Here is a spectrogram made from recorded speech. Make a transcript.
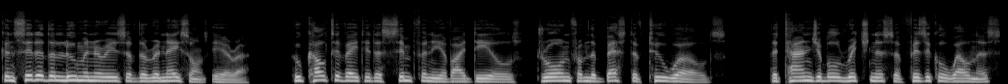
Consider the luminaries of the Renaissance era, who cultivated a symphony of ideals drawn from the best of two worlds the tangible richness of physical wellness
